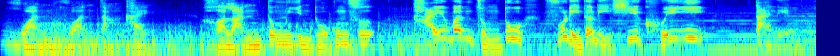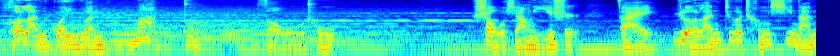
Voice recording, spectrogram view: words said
缓缓打开。荷兰东印度公司台湾总督弗里德里希·奎伊带领荷兰官员漫步走出。受降仪式在热兰遮城西南。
